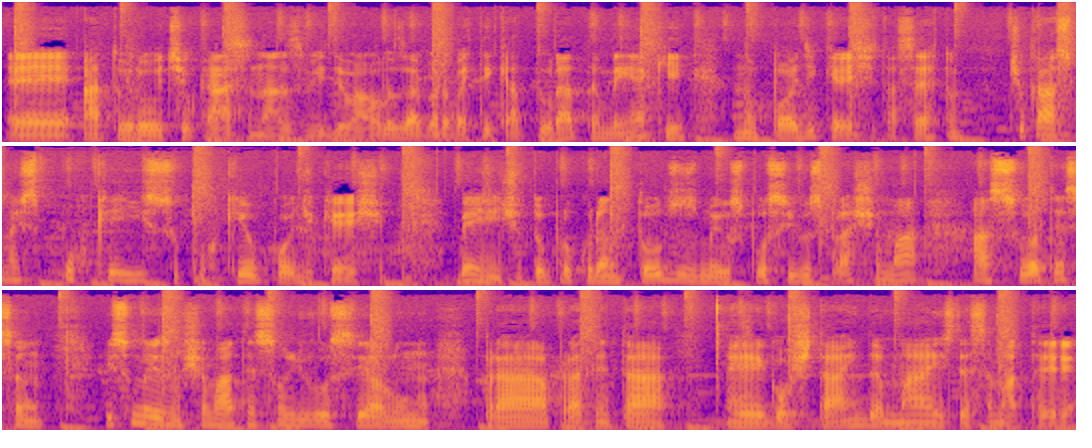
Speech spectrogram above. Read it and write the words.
é, aturou o tio Cássio nas videoaulas, agora vai ter que aturar também aqui no podcast, tá certo? Tio Cássio, mas por que isso? Por que o podcast? Bem, gente, eu estou procurando todos os meios possíveis para chamar a sua atenção. Isso mesmo, chamar a atenção de você, aluno, para tentar é, gostar ainda mais dessa matéria,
